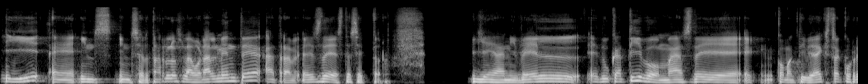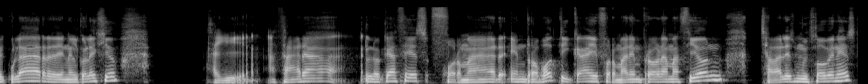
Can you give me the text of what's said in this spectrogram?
y eh, insertarlos laboralmente a través de este sector. Y a nivel educativo, más de eh, como actividad extracurricular en el colegio, Ahí, Azara lo que hace es formar en robótica y formar en programación chavales muy jóvenes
